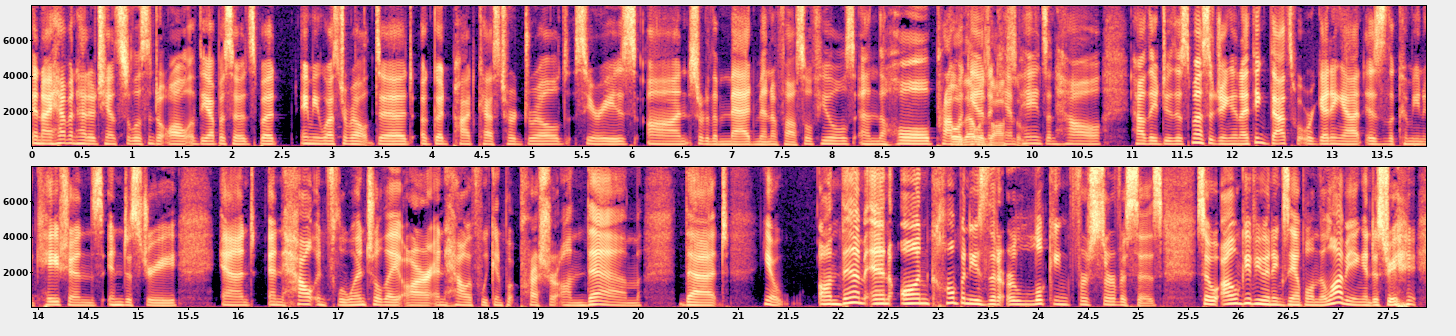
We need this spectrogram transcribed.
and I haven't had a chance to listen to all of the episodes, but Amy Westervelt did a good podcast, her Drilled series on sort of the madmen of fossil fuels and the whole oh, propaganda awesome. campaigns and how how they do this messaging. And I think that's what we're getting at is the communications industry and and how influential they are and how if we can put pressure on them that you know on them and on companies that are looking for services. So I'll give you an example in the lobbying industry.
